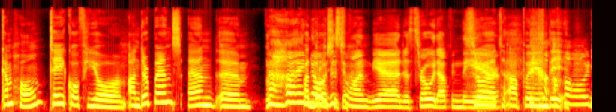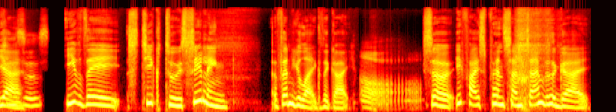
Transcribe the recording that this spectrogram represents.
come home, take off your underpants and. Um, I know this one. Yeah, just throw it up in the throw air. Throw it up in the. oh, yeah. Jesus. If they stick to a ceiling, then you like the guy. Oh. So if I spend some time with a guy,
